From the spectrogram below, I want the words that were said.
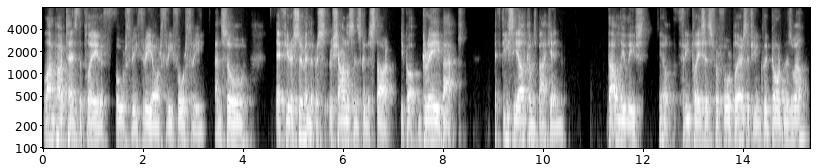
Lampard tends to play the 4 3 3 or 3 4 3. And so if you're assuming that Richarlison is going to start, you've got Gray back. If DCL comes back in, that only leaves you know three places for four players if you include Gordon as well.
